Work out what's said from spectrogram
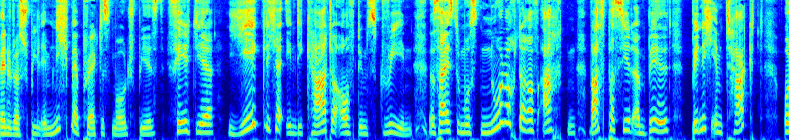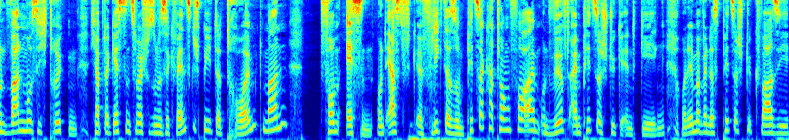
wenn du das Spiel im nicht mehr Practice Mode spielst, fehlt dir jeglicher Indikator auf dem Screen. Das heißt, du musst nur noch darauf achten, was passiert am Bild, bin ich im Takt und wann muss ich drücken. Ich habe da gestern zum Beispiel so eine Sequenz gespielt, da träumt man vom Essen und erst äh, fliegt da so ein Pizzakarton vor einem und wirft einem Pizzastücke entgegen und immer wenn das Pizzastück quasi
